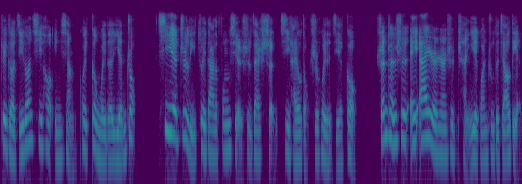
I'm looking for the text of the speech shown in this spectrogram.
这个极端气候影响会更为的严重。企业治理最大的风险是在审计还有董事会的结构，生成式 AI 仍然是产业关注的焦点，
